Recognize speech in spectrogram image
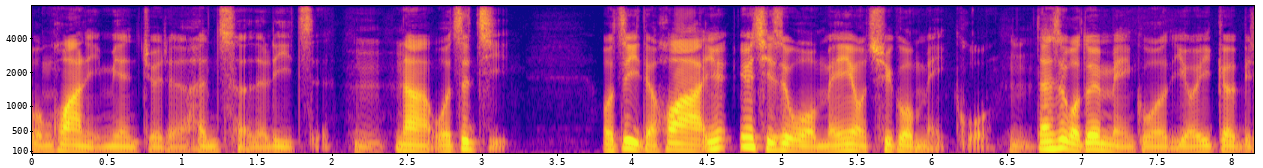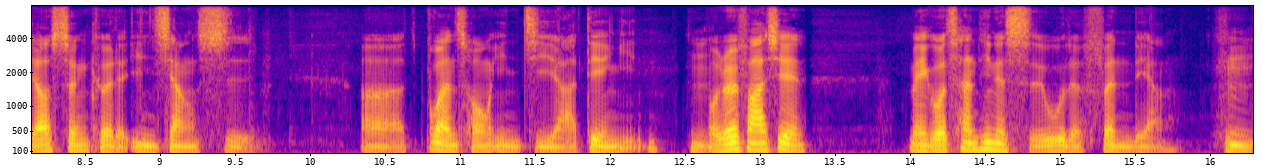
文化里面觉得很扯的例子。嗯那我自己我自己的话，因为因为其实我没有去过美国，嗯但是我对美国有一个比较深刻的印象是，呃，不管从影集啊、电影，嗯我就会发现美国餐厅的食物的分量。Hmm,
